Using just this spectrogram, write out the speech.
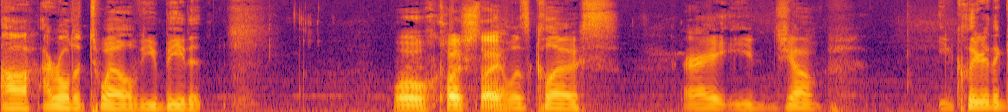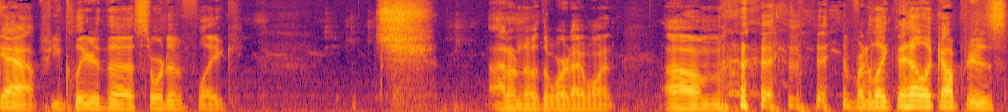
Oh, I rolled a 12. You beat it. Whoa, close though. That was close. All right, you jump. You clear the gap. You clear the sort of like I don't know the word I want. Um but like the helicopter is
